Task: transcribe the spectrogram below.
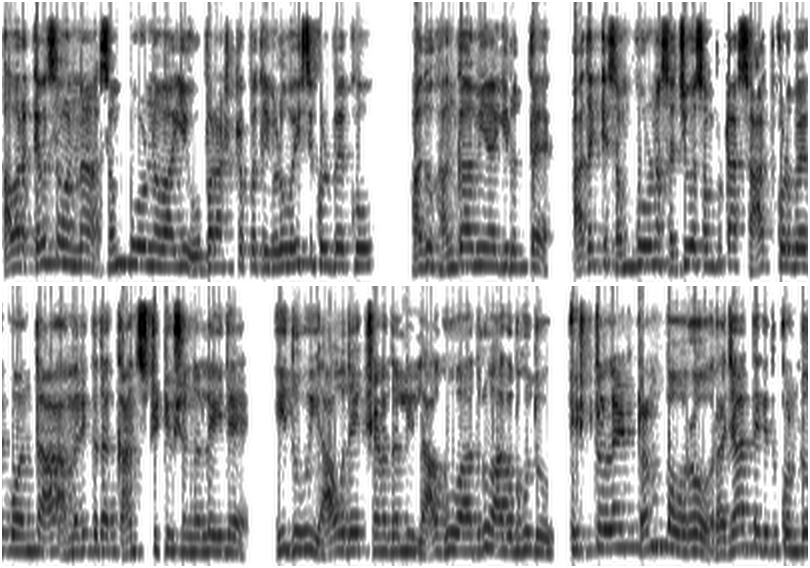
ಅವರ ಕೆಲಸವನ್ನ ಸಂಪೂರ್ಣವಾಗಿ ಉಪರಾಷ್ಟ್ರಪತಿಗಳು ವಹಿಸಿಕೊಳ್ಬೇಕು. ಅದು ಹಂಗಾಮಿಯಾಗಿರುತ್ತೆ. ಅದಕ್ಕೆ ಸಂಪೂರ್ಣ ಸಚಿವ ಸಂಪುಟ ಸಾಥ್ ಕೊಡಬೇಕು ಅಂತ ಅಮೆರಿಕದ ಕಾನ್ಸ್ಟಿಟ್ಯೂಷನ್ ನಲ್ಲೇ ಇದೆ. ಇದು ಯಾವುದೇ ಕ್ಷಣದಲ್ಲಿ ಲಾಗುವಾದ್ರೂ ಆಗಬಹುದು. ಇಷ್ಟರಲ್ಲೇ ಟ್ರಂಪ್ ಅವರು ರಜಾ ತೆಗೆದುಕೊಂಡು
